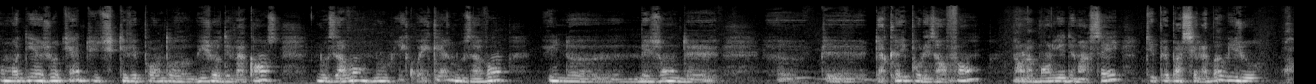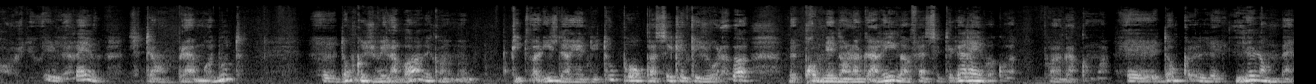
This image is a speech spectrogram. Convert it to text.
on m'a dit un jour, tiens, tu, tu veux prendre huit jours de vacances, nous avons, nous les Quakers, nous avons une euh, maison euh, de, d'accueil pour les enfants dans la banlieue de Marseille, tu peux passer là-bas huit jours. Oh, je le rêve, c'était en plein mois d'août. donc je vais là-bas avec un, petite valise, de rien du tout, pour passer quelques jours là-bas, me promener dans la garrigue, enfin c'était le rêve, quoi, un gars comme moi. Et donc le, lendemain,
